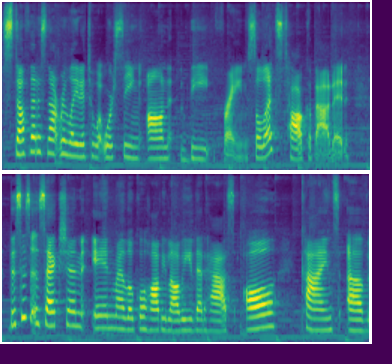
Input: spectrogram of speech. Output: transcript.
stuff that is not related to what we're seeing on the frame. So let's talk about it. This is a section in my local Hobby Lobby that has all kinds of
